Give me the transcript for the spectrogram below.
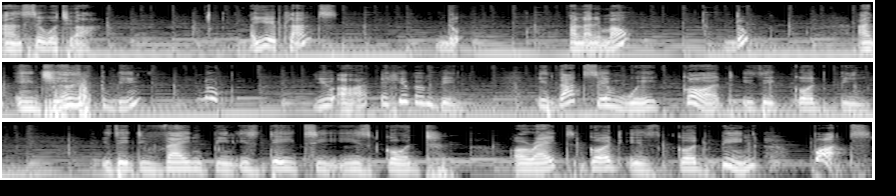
and say what you are. Are you a plant? No. An animal? Nope. An angelic being? Nope. You are a human being. In that same way, God is a God being, is a divine being, is deity, is God. All right, God is God being, but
